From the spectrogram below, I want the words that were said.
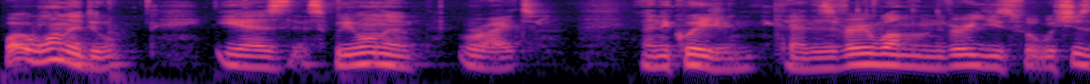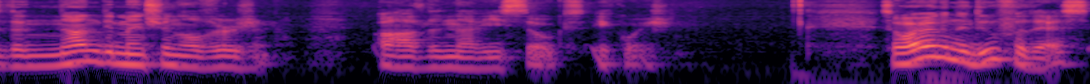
What we want to do is this. We want to write an equation that is very well and very useful, which is the non-dimensional version of the Navier-Stokes equation. So what we're going to do for this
